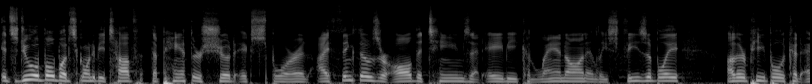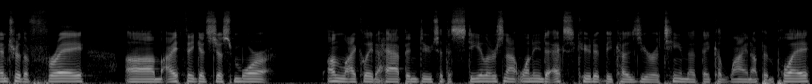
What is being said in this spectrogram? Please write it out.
it's doable, but it's going to be tough. The Panthers should explore it. I think those are all the teams that AB could land on, at least feasibly. Other people could enter the fray. Um, I think it's just more unlikely to happen due to the Steelers not wanting to execute it because you're a team that they could line up and play.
